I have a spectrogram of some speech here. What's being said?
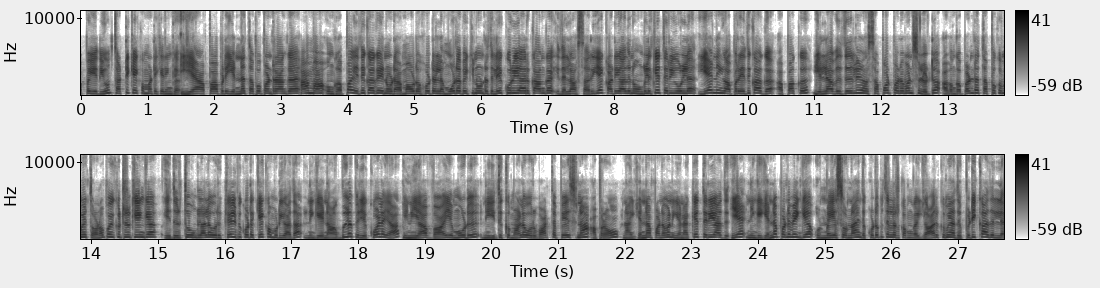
தப்பை எதையும் தட்டி கேட்க மாட்டேங்கிறீங்க. போறீங்க ஏன் அப்பா அப்படி என்ன தப்பு பண்றாங்க? ஆமா உங்க அப்பா எதுக்காக என்னோட அம்மாவோட ஹோட்டல்ல மூட வைக்கணும்ன்றதுலயே குறியா இருக்காங்க. இதெல்லாம் சரியே கிடையாதுன்னு உங்களுக்கே தெரியும்ல. ஏன் நீங்க அப்புறம் எதுக்காக அப்பாக்கு எல்லா விதத்துலயும் நான் சப்போர்ட் பண்ணுவேன்னு சொல்லிட்டு அவங்க பண்ற தப்புக்குமே துணை போய்கிட்டு இருக்கீங்க? எதிர்த்து உங்களால ஒரு கேள்வி கூட கேட்க முடியாதா? நீங்க நான் அவ்வளவு பெரிய கோலையா இனியா வாயை மூடு. நீ இதுக்கு மேல ஒரு வார்த்தை பேசினா அப்புறம் நான் என்ன பண்ணுவேன்னு எனக்கே தெரியாது. ஏன் நீங்க என்ன பண்ணுவீங்க? உண்மையை சொன்னா இந்த குடும்பத்துல இருக்கவங்க யாருக்குமே அது பிடிக்காது இல்ல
